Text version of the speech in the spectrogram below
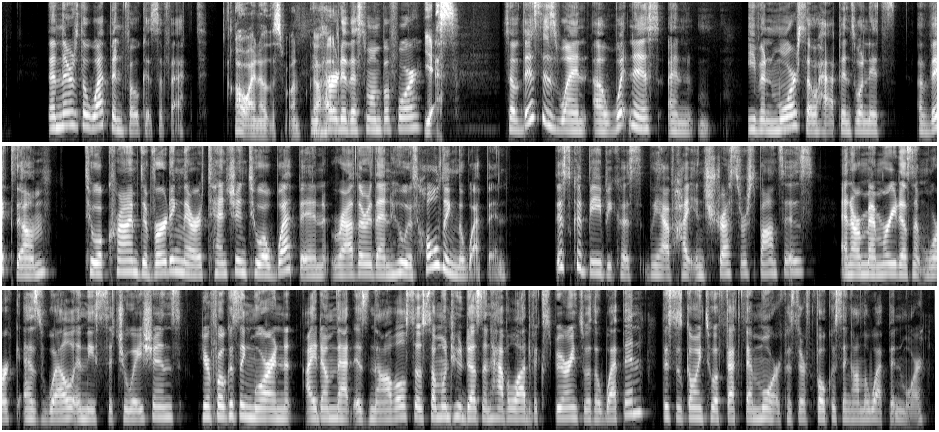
Then there's the weapon focus effect. Oh, I know this one. Go You've ahead. heard of this one before? Yes. So this is when a witness, and even more so happens when it's a victim to a crime, diverting their attention to a weapon rather than who is holding the weapon. This could be because we have heightened stress responses and our memory doesn't work as well in these situations. You're focusing more on an item that is novel. So, someone who doesn't have a lot of experience with a weapon, this is going to affect them more because they're focusing on the weapon more.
